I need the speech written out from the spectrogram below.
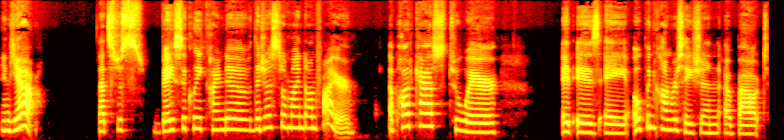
And yeah, that's just basically kind of the gist of Mind on Fire, a podcast to where it is a open conversation about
